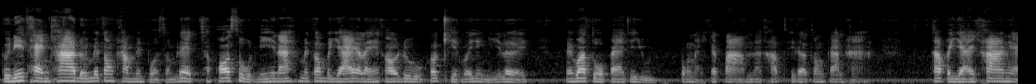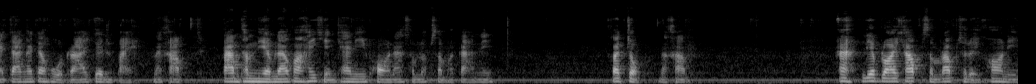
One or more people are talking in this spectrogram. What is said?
ตัวนี้แทนค่าโดยไม่ต้องทำเป็นผลสำเร็จ เฉพาะสูตรนี้นะ ไม่ต้องไปย้ายอะไรให้เขาดูก็เขียนไว้อย่างนี้เลย ไม่ว่าตัวแปรจะอยู่ตรงไหนก็ตามนะครับ ที่เราต้องการหา ถ้าไปย้ายค่าเนี่ยอาจารย์ก็จะโหดร้ายเกินไปนะครับ ตามธรรมเนียมแล้วก็ให้เขียนแค่นี้พอนะสำหรับสมการนี้ ก็จบนะครับ อะเรียบร้อยครับสำหรับเฉลยข้อนี้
